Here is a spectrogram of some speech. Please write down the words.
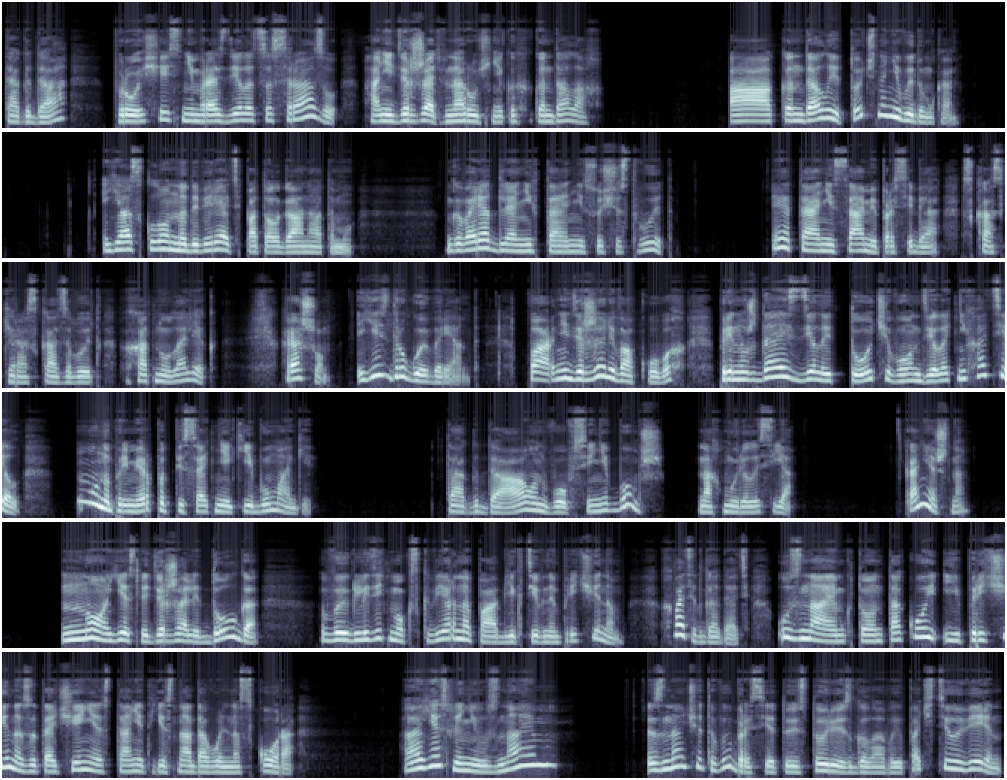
Тогда проще с ним разделаться сразу, а не держать в наручниках и кандалах. А кандалы точно не выдумка? Я склонна доверять патологоанатому — Говорят, для них тайн не существует. Это они сами про себя сказки рассказывают, хохотнул Олег. Хорошо, есть другой вариант. Парни держали в оковах, принуждая сделать то, чего он делать не хотел, ну, например, подписать некие бумаги. Тогда он вовсе не бомж, нахмурилась я. Конечно. Но если держали долго, Выглядеть мог скверно по объективным причинам. Хватит гадать. Узнаем, кто он такой, и причина заточения станет ясна довольно скоро. А если не узнаем, значит, выброси эту историю из головы. Почти уверен.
